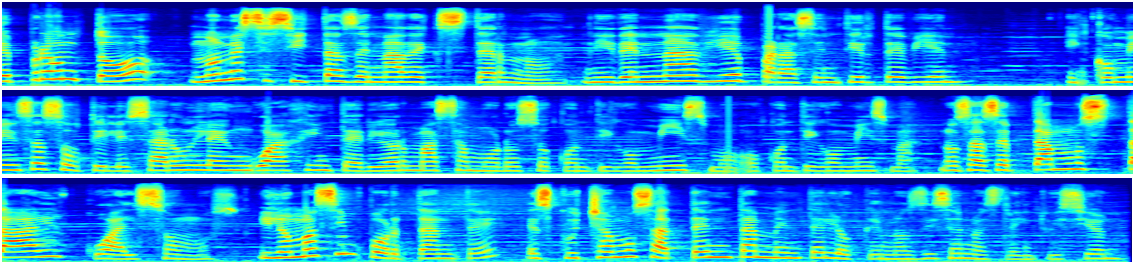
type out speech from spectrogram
De pronto, no necesitas de nada externo ni de nadie para sentirte bien. y comienzas a utilizar un lenguaje interior más amoroso contigo mismo o contigo misma. Nos aceptamos tal cual somos. Y lo más importante, escuchamos atentamente lo que nos dice nuestra intuición.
